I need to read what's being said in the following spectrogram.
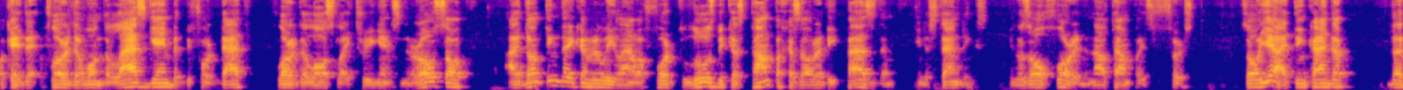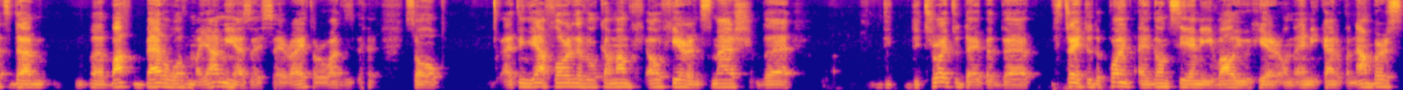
okay, the, Florida won the last game, but before that, Florida lost like three games in a row. So I don't think they can really afford to lose because Tampa has already passed them in the standings. It was all Florida. Now Tampa is first. So yeah, I think kind of that's the uh, battle of Miami, as I say, right? Or what? so I think yeah, Florida will come out, out here and smash the D- Detroit today. But the, straight to the point, I don't see any value here on any kind of numbers.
